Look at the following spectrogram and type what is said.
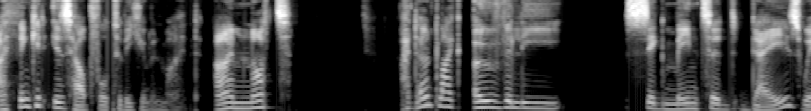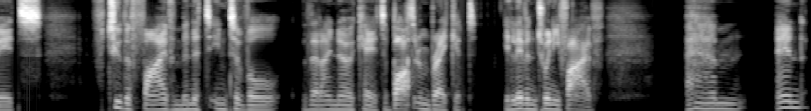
I think it is helpful to the human mind. I'm not, I don't like overly segmented days where it's to the five minute interval that I know, okay, it's a bathroom break at 11.25. Um, and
